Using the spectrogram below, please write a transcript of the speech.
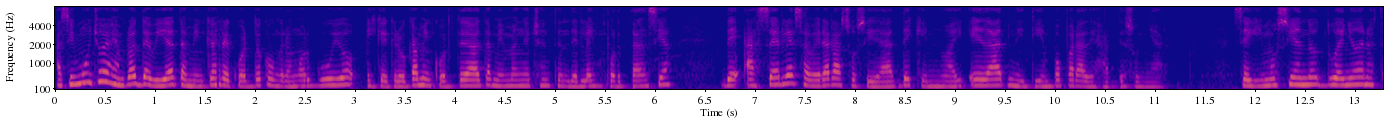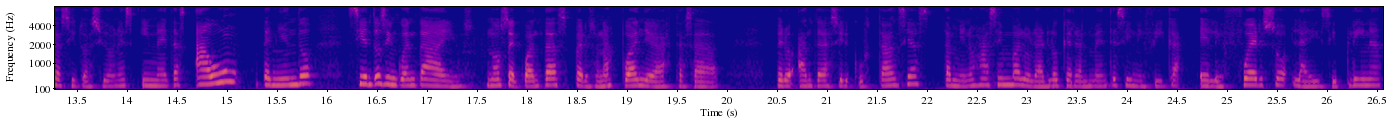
Así muchos ejemplos de vida también que recuerdo con gran orgullo y que creo que a mi corta edad también me han hecho entender la importancia de hacerle saber a la sociedad de que no hay edad ni tiempo para dejar de soñar. Seguimos siendo dueños de nuestras situaciones y metas aún teniendo 150 años. No sé cuántas personas puedan llegar hasta esa edad, pero ante las circunstancias también nos hacen valorar lo que realmente significa el esfuerzo, la disciplina,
